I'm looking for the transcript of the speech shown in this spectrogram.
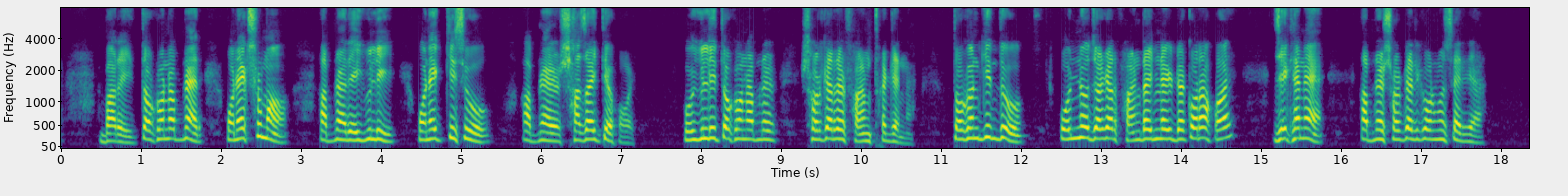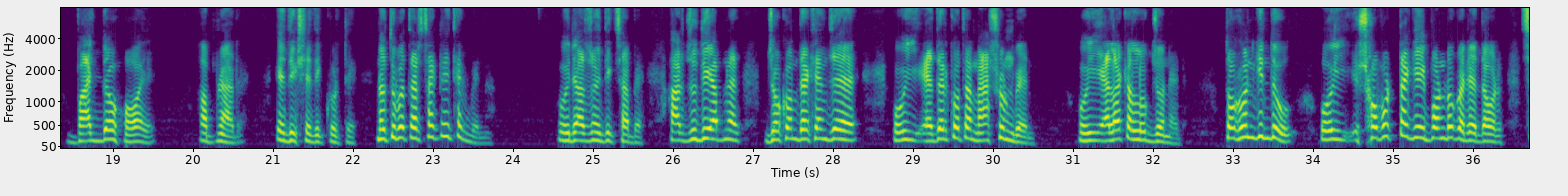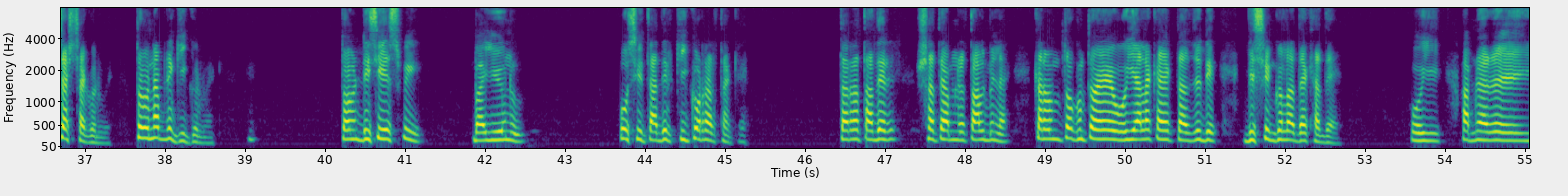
বাড়েই। তখন আপনার অনেক সময় আপনার এইগুলি অনেক কিছু আপনার সাজাইতে হয়। ওইগুলি তখন আপনার সরকারের ফান্ড থাকে না। তখন কিন্তু অন্য জায়গার ফান্ড এটা করা হয়, যেখানে আপনার সরকারি কর্মচারীরা বাধ্য হয় আপনার এদিক সেদিক করতে। নতুবা তার চাকরি থাকবে না ওই রাজনৈতিক চাপে। আর যদি আপনার যখন দেখেন যে ওই এদের কথা না শুনবেন, ওই এলাকার লোকজনের, তখন কিন্তু ওই সফরটাকে বন্ধ করে দেওয়ার চেষ্টা করবে। তখন আপনি কী করবেন? তখন ডিসিএসপি বা ইউনু, ওসি তাদের কি করার থাকে? তারা তাদের সাথে আপনার তাল মিলায়। কারণ তখন তো ওই এলাকায় একটা যদি বিশৃঙ্খলা দেখা দেয়, ওই আপনার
